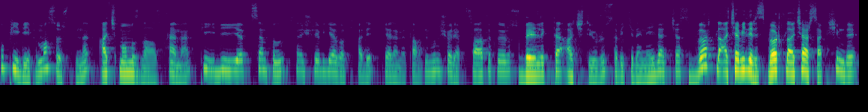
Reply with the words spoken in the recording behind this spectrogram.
bu pdf'i masa üstünden açmamız lazım. Hemen pdf sample sen şuraya bir gel bakayım. Hadi geleme. Tamam. Şimdi bunu şöyle yap. Sağ tıklıyoruz. Birlikte aç diyoruz. Tabii ki de neyle açacağız? Word'le açabiliriz. Word'le açarsak şimdi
